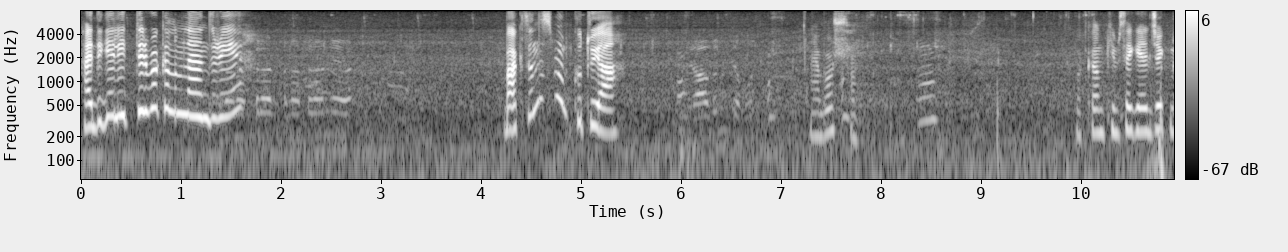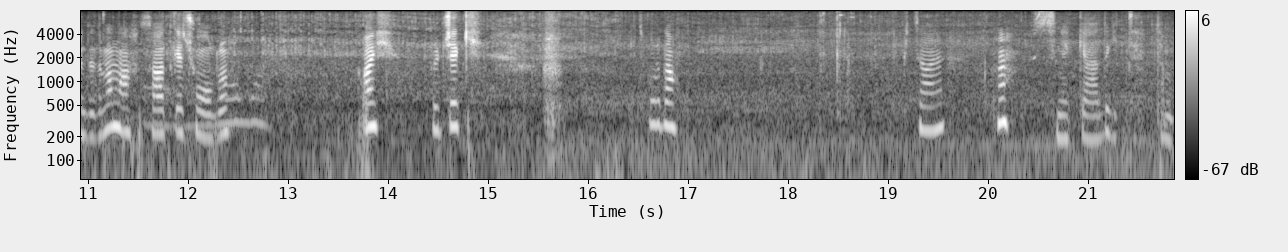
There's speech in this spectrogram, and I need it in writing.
Hadi gel ittir bakalım Landry'i. Baktınız mı kutuya? Ne boş ver. Bakalım kimse gelecek mi dedim ama saat geç oldu. Ay böcek. Git buradan. Bir tane. Hah, sinek geldi gitti. Tamam.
